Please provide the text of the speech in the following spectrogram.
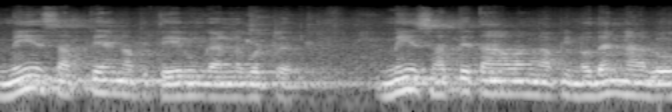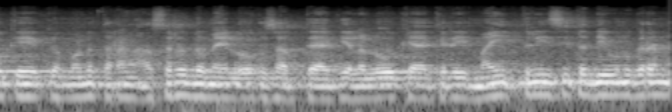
මේ සත්‍යයන් අපි තේරුම් ගන්නකොට මේ සත්‍යතාවන් අපි නොදන්නා ලෝකයක මොනතරම් අසරද මේ ලෝක සත්‍යය කියලා ලෝකයා කෙරෙහි මෛත්‍රී සිත දියුණු කරන්න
